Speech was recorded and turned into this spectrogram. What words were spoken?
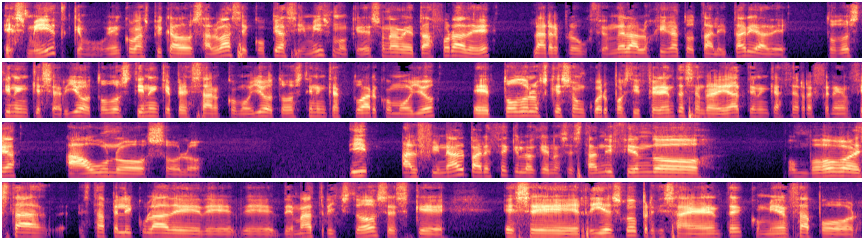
Smith, que muy bien como ha explicado Salva, se copia a sí mismo, que es una metáfora de la reproducción de la lógica totalitaria, de todos tienen que ser yo, todos tienen que pensar como yo, todos tienen que actuar como yo, eh, todos los que son cuerpos diferentes en realidad tienen que hacer referencia a uno solo. Y al final parece que lo que nos están diciendo un poco esta, esta película de, de Matrix 2 es que ese riesgo precisamente comienza por,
